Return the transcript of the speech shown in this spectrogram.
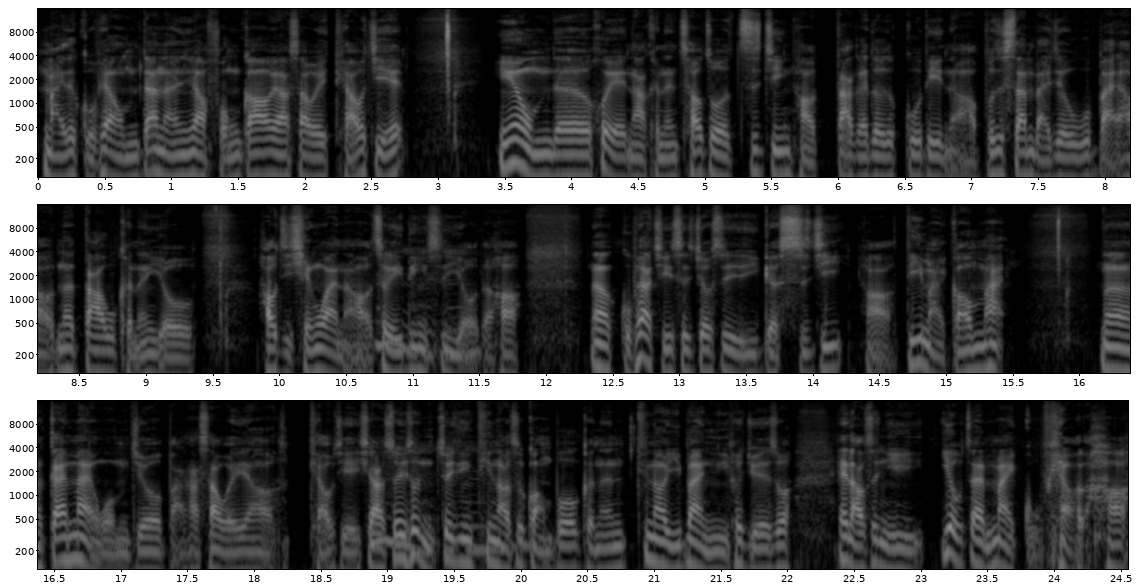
买的股票，我们当然要逢高要稍微调节，因为我们的会员呢，可能操作资金哈，大概都是固定的啊，不是三百就五百哈。那大户可能有好几千万的哈，这一定是有的哈。那股票其实就是一个时机啊，低买高卖。那该卖我们就把它稍微要调节一下。所以说，你最近听老师广播，可能听到一半，你会觉得说，哎，老师你又在卖股票了哈。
